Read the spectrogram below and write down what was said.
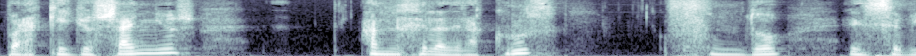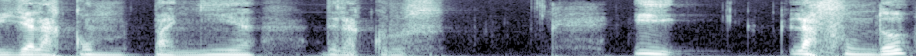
Por aquellos años Ángela de la Cruz fundó en Sevilla la Compañía de la Cruz y la fundó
